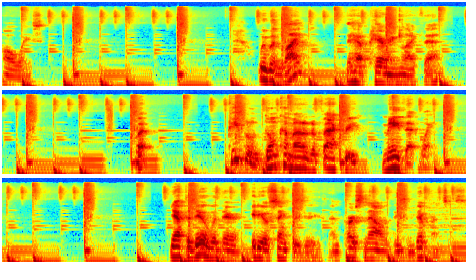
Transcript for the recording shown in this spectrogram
Always. We would like to have pairing like that. But people don't come out of the factory made that way. You have to deal with their idiosyncrasies and personalities and differences.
